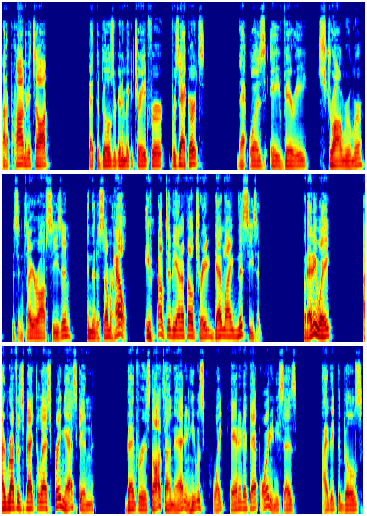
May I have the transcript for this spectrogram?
a lot of prominent talk that the Bills were going to make a trade for for Zach Ertz. That was a very strong rumor this entire offseason then the summer. Hell, even up to the NFL trading deadline this season. But anyway, I referenced back to last spring asking Ben for his thoughts on that, and he was quite candid at that point, and he says I think the Bills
